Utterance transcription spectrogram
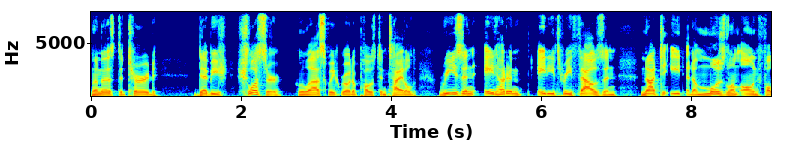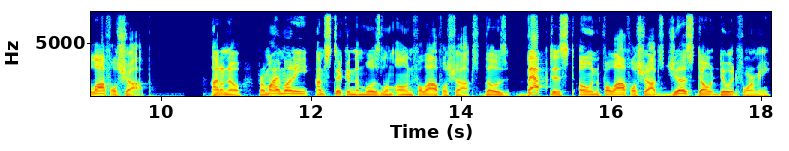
None of this deterred Debbie Schlussel, who last week wrote a post entitled Reason 883,000 Not to Eat at a Muslim Owned Falafel Shop. I don't know. For my money, I'm sticking to Muslim owned falafel shops. Those Baptist owned falafel shops just don't do it for me.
